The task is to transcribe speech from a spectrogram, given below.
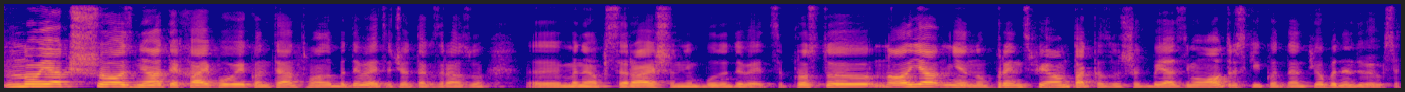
Ну, якщо зняти хайповий контент, мали би дивитися. Чого так зразу е, мене обсираєш, що не буду дивитися? Просто, ну, а я, ні, ну, в принципі, я вам так кажу, що якби я знімав авторський контент, його би не дивився.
